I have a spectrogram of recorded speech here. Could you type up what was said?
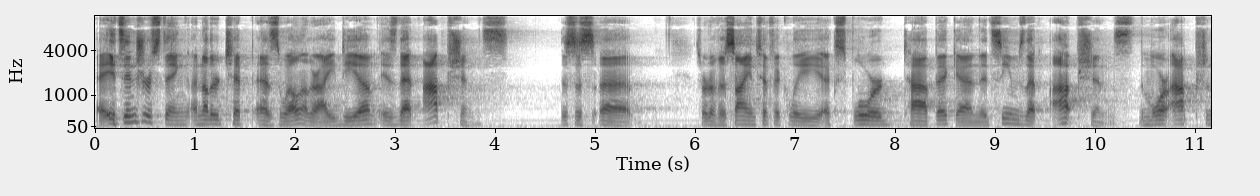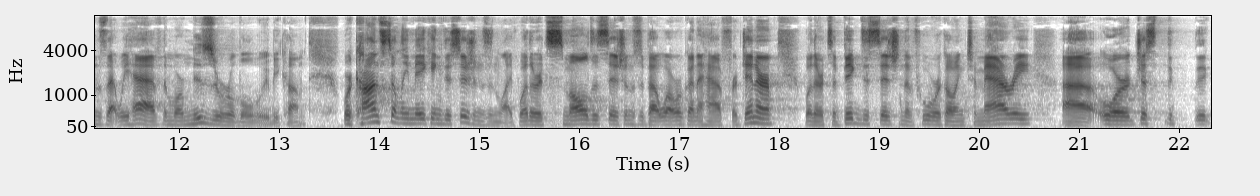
It's interesting, another tip as well, another idea, is that options, this is uh, sort of a scientifically explored topic, and it seems that options, the more options that we have, the more miserable we become. We're constantly making decisions in life, whether it's small decisions about what we're going to have for dinner, whether it's a big decision of who we're going to marry, uh, or just the, the,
